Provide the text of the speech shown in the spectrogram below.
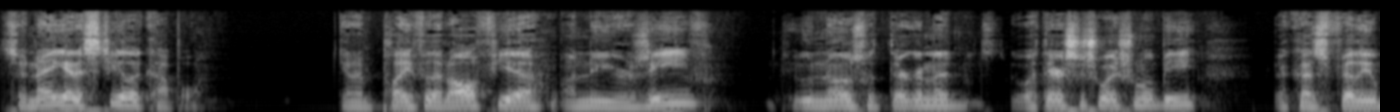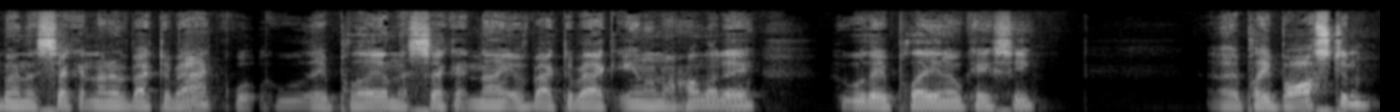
So now you got to steal a couple. Going to play Philadelphia on New Year's Eve. Who knows what they're going to what their situation will be? Because Philly will be on the second night of back to back. Who will they play on the second night of back to back and on a holiday? Who will they play in OKC? Uh, play Boston.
